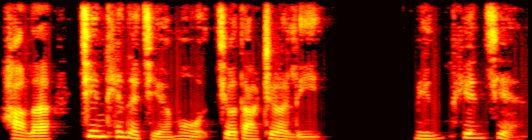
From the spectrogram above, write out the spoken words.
好了，今天的节目就到这里，明天见。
